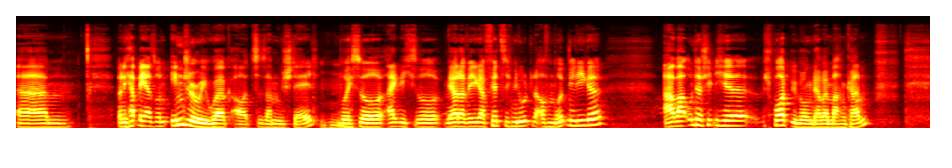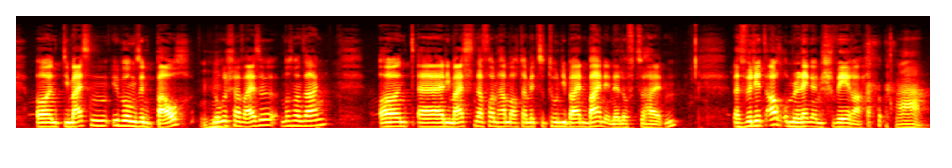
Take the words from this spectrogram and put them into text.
Ähm, und ich habe mir ja so ein Injury-Workout zusammengestellt, wo ich so eigentlich so mehr oder weniger 40 Minuten auf dem Rücken liege, aber unterschiedliche Sportübungen dabei machen kann. Und die meisten Übungen sind Bauch, logischerweise, muss man sagen. Und äh, die meisten davon haben auch damit zu tun, die beiden Beine in der Luft zu halten. Das wird jetzt auch um Längen schwerer. Ah,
